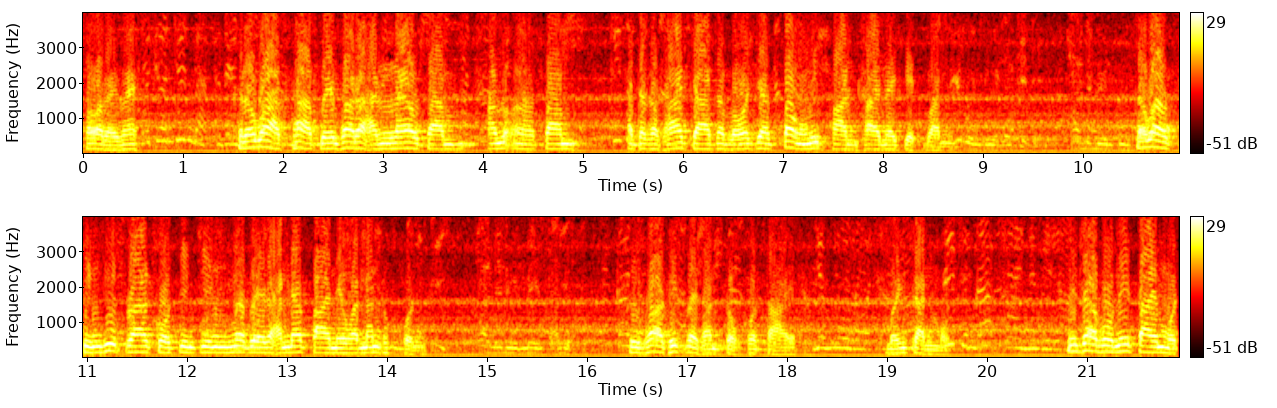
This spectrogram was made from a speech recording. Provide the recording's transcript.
เพราะอะไรไหมเพราะว่าถ้าเป็นพระอรหันต์แล้วตามตามอัตถกถาจารย์บอกว่าจะต้องนิพพานภายในเจ็ดวัน แต่ว่าสิ่งที่ปรากฏจริง ๆ เมื่อเป็นอรหันต์แล้วตายในวันนั้นทุกคน คือพระอาทิตย์ไม่ทันตกก็ตาย เหมือนกันหมดนี่ถ้าพวกนี้ตายหมด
